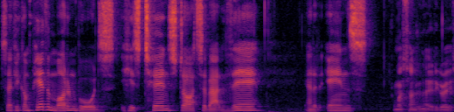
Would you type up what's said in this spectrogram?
So if you compare the modern boards, his turn starts about there and it ends Almost 180 degrees.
